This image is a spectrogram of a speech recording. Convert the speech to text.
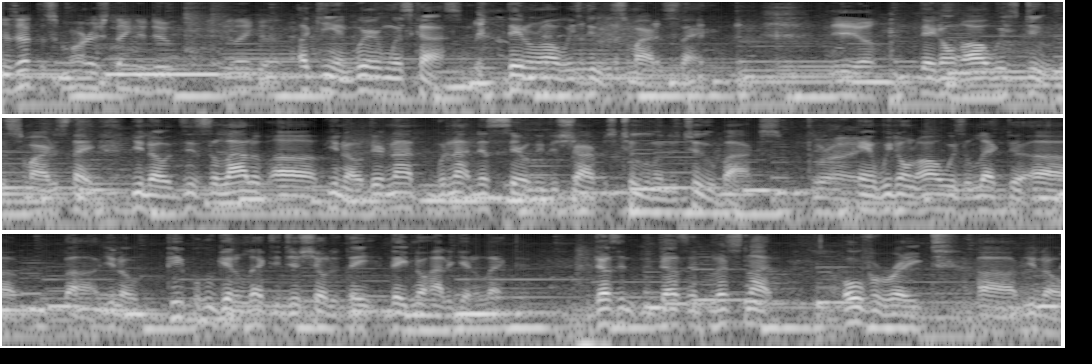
Is that the smartest thing to do? You think? Again, we're in Wisconsin. They don't always do the smartest thing. Yeah. they don't always do the smartest thing. You know, there's a lot of uh, you know, they're not we're not necessarily the sharpest tool in the toolbox. Right. And we don't always elect uh, uh, you know, people who get elected just show that they they know how to get elected. Doesn't doesn't let's not overrate uh, you know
